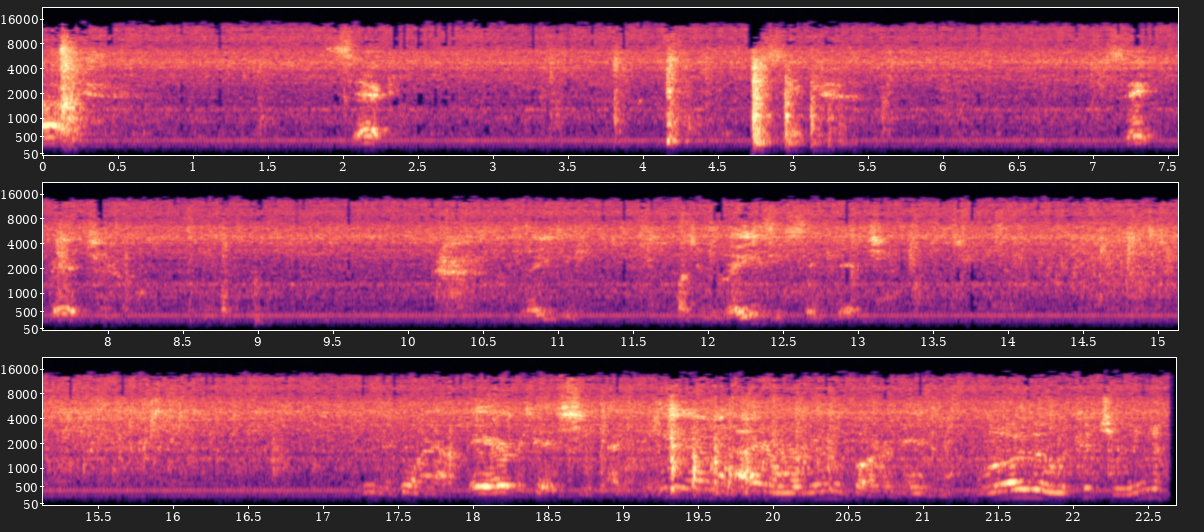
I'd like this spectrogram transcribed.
Uh. Sick. Sick bitch. Lazy. Fucking lazy sick bitch. She's going out there because she got, I don't have for him in My little kitchen.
